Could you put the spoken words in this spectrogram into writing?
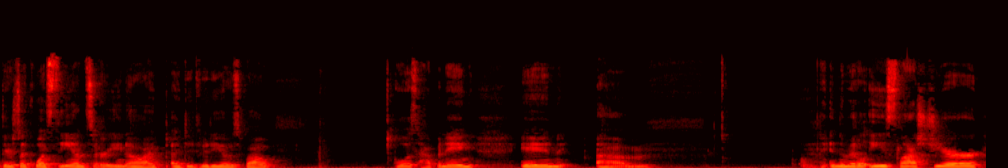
there's like, what's the answer? You know, I, I did videos about what was happening in um, in the Middle East last year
